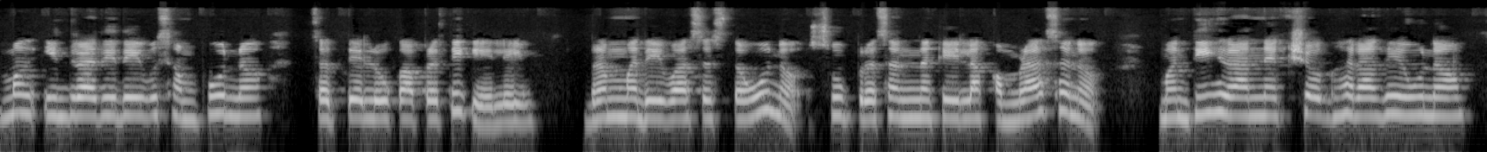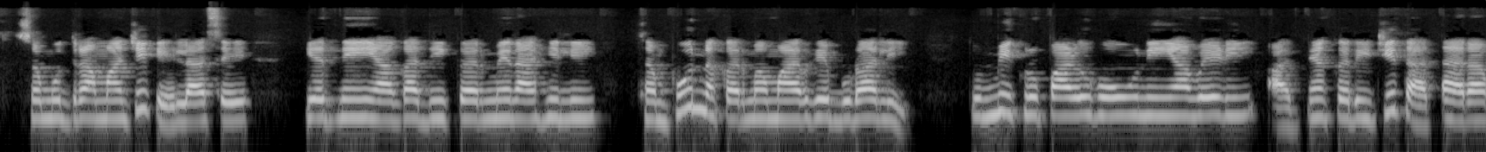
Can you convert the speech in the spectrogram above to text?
मग इंद्रादी देव संपूर्ण सत्य लोकाप्रती केले ब्रह्मदेवास स्तवून सुप्रसन्न केला कमळासन. म्हणती हिरण्याक्ष घरा घेऊन समुद्रामाजी केलासे यज्ञ यागादी कर्मे राहिली. संपूर्ण कर्म मार्गे बुडाली. तुम्ही कृपाळू होऊन या वेळी आज्ञा करीची तातारा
